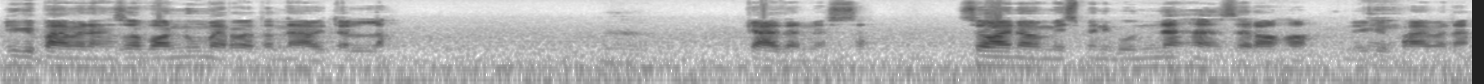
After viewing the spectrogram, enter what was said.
nykypäivänä se on vaan numeroita näytöllä Mm. käytännössä. Se on ainoa, missä me niinku nähdään se raha nykypäivänä.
